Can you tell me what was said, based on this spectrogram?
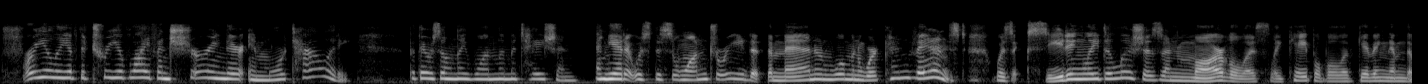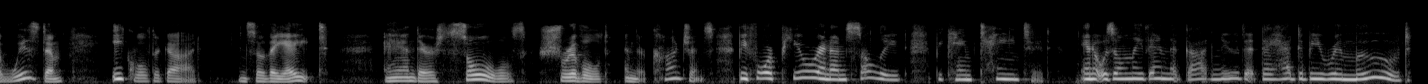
freely of the tree of life, ensuring their immortality. But there was only one limitation, and yet it was this one tree that the man and woman were convinced was exceedingly delicious and marvelously capable of giving them the wisdom equal to God. And so they ate, and their souls shriveled, and their conscience, before pure and unsullied, became tainted. And it was only then that God knew that they had to be removed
